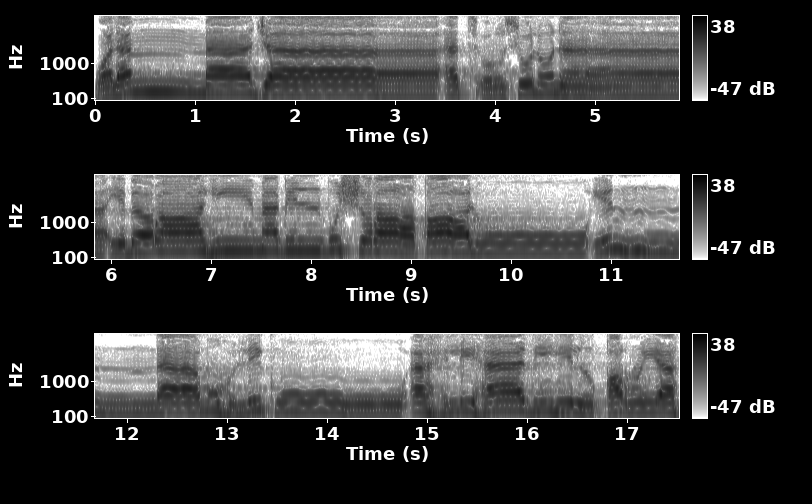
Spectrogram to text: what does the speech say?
ولما جاءت رسلنا إبراهيم بالبشرى قالوا إنا مهلكو أهل هذه القرية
